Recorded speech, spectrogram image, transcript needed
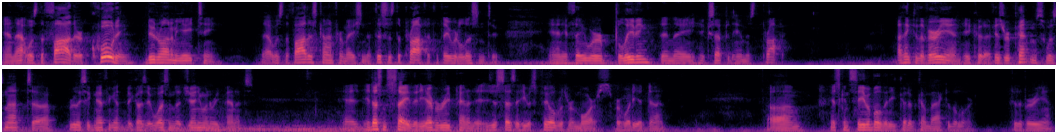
And that was the Father quoting Deuteronomy 18. That was the Father's confirmation that this is the prophet that they were to listen to. And if they were believing, then they accepted him as the prophet. I think to the very end he could have. His repentance was not uh, really significant because it wasn't a genuine repentance. and It doesn't say that he ever repented. It just says that he was filled with remorse for what he had done. Um, it's conceivable that he could have come back to the Lord to the very end.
